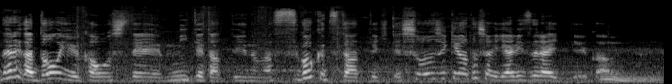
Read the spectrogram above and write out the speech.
誰がどういう顔をして見てたっていうのがすごく伝わってきて、正直私はやりづらいっていうか、うん。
